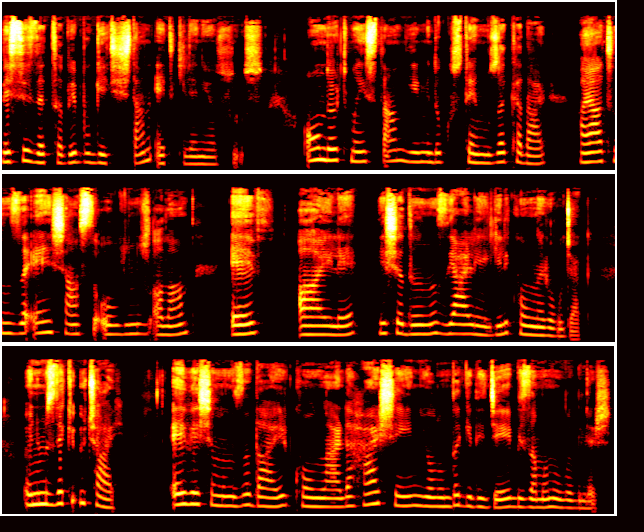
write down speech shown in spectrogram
ve siz de tabi bu geçişten etkileniyorsunuz. 14 Mayıs'tan 29 Temmuz'a kadar hayatınızda en şanslı olduğunuz alan ev, aile, yaşadığınız yerle ilgili konular olacak. Önümüzdeki 3 ay ev yaşamınıza dair konularda her şeyin yolunda gideceği bir zaman olabilir.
